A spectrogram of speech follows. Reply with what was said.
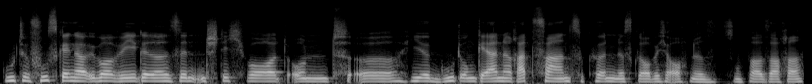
gute Fußgängerüberwege sind ein Stichwort und äh, hier gut und gerne Radfahren zu können, ist, glaube ich, auch eine super Sache.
